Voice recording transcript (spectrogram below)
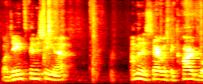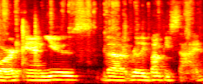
while Jane's finishing up, I'm going to start with the cardboard and use the really bumpy side.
